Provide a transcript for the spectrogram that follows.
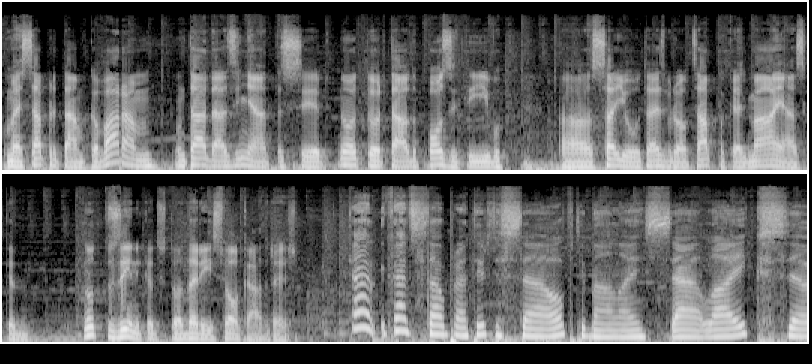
Un mēs sapratām, ka varam, un tādā ziņā tas ir no, nu, tādu pozitīvu uh, sajūtu aizbraukt atpakaļ mājās, kad nu, tu zini, ka tu to darīsi vēl kādreiz. Kā, kāds, tavuprāt, ir tas uh, optimālais uh, laiks, uh,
